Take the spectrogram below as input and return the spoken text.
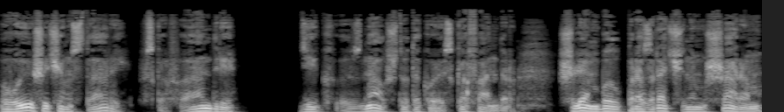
выше, чем старый, в скафандре, Дик знал, что такое скафандр. Шлем был прозрачным шаром,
